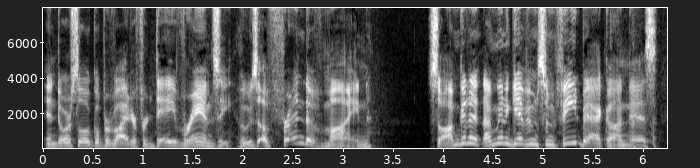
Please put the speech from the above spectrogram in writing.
endorse local provider for Dave Ramsey, who's a friend of mine. So I'm gonna I'm gonna give him some feedback on this.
